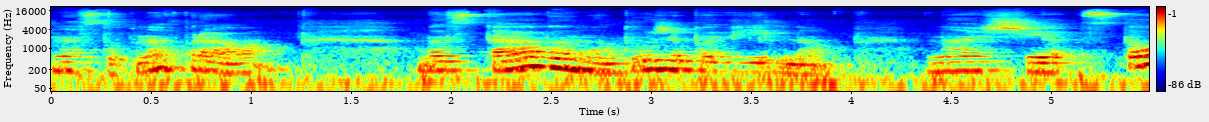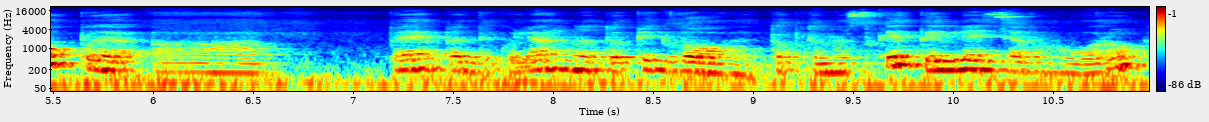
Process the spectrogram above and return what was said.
Наступна вправа. Ми ставимо дуже повільно наші стопи перпендикулярно до підлоги, тобто носки дивляться вгору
